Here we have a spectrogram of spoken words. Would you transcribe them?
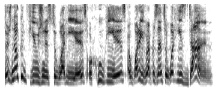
There's no confusion as to what he is or who he is or what he represents or what he's done.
